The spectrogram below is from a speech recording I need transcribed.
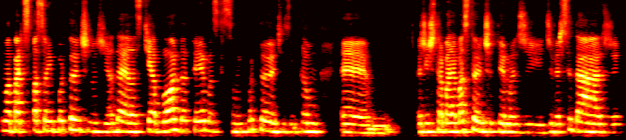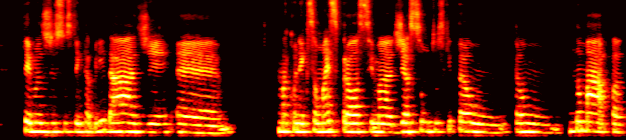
uma participação importante no dia delas, que aborda temas que são importantes. Então, é, a gente trabalha bastante temas de diversidade, temas de sustentabilidade, é, uma conexão mais próxima de assuntos que estão tão no mapa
